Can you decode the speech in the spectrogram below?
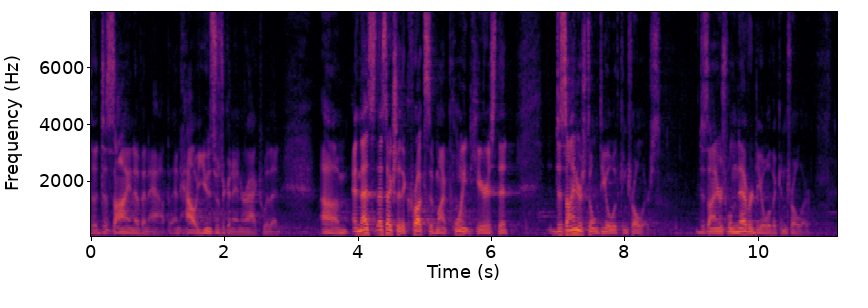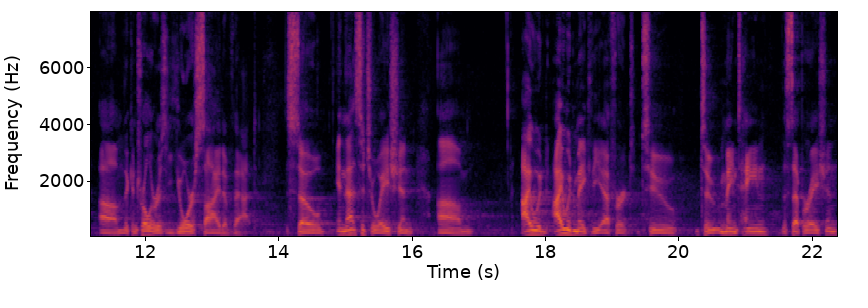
the design of an app and how users are going to interact with it. Um, and that's, that's actually the crux of my point here is that designers don't deal with controllers. Designers will never deal with a controller. Um, the controller is your side of that. So in that situation, um, I would I would make the effort to to maintain the separation.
